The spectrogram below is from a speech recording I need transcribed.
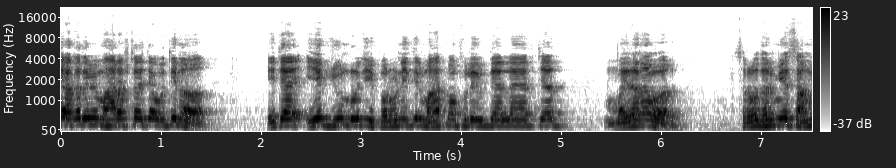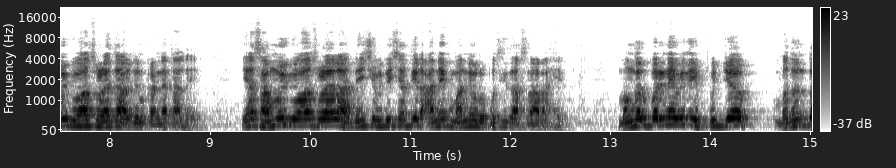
अकादमी महाराष्ट्राच्या वतीनं येत्या एक जून रोजी परभणीतील महात्मा फुले विद्यालयाच्या मैदानावर सर्वधर्मीय सामूहिक विवाह सोहळ्याचं आयोजन करण्यात आलंय. या सामूहिक विवाह सोहळ्याला देश विदेशातील अनेक मान्यवर उपस्थित असणार आहेत. मंगल परिणय विधी पूज्य भदंत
